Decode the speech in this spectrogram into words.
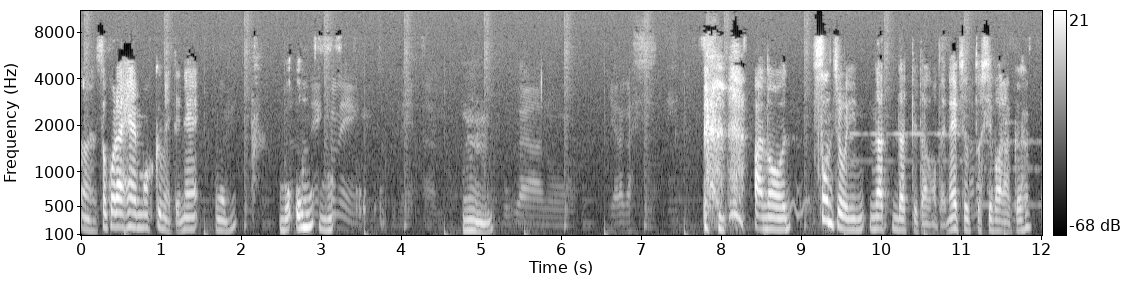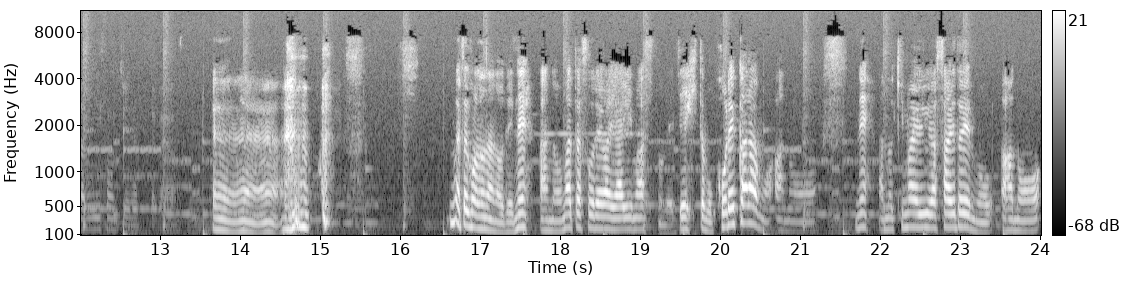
うん、そこら辺も含めてね、もう、もう、お、ね、去うん、僕が、あの、やらかし、あの、村長にななってたのでね、ちょっとしばらく。うんうんうん。またことなのでね、あの、またそれはやりますので、ぜひともこれからも、あの、ね、あの、気まゆりやサイド M を、あの、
